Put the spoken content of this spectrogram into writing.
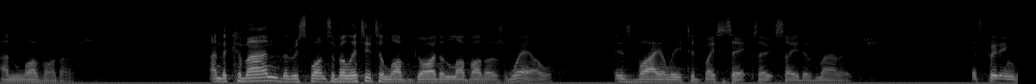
and love others. And the command, the responsibility to love God and love others well, is violated by sex outside of marriage. It's putting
